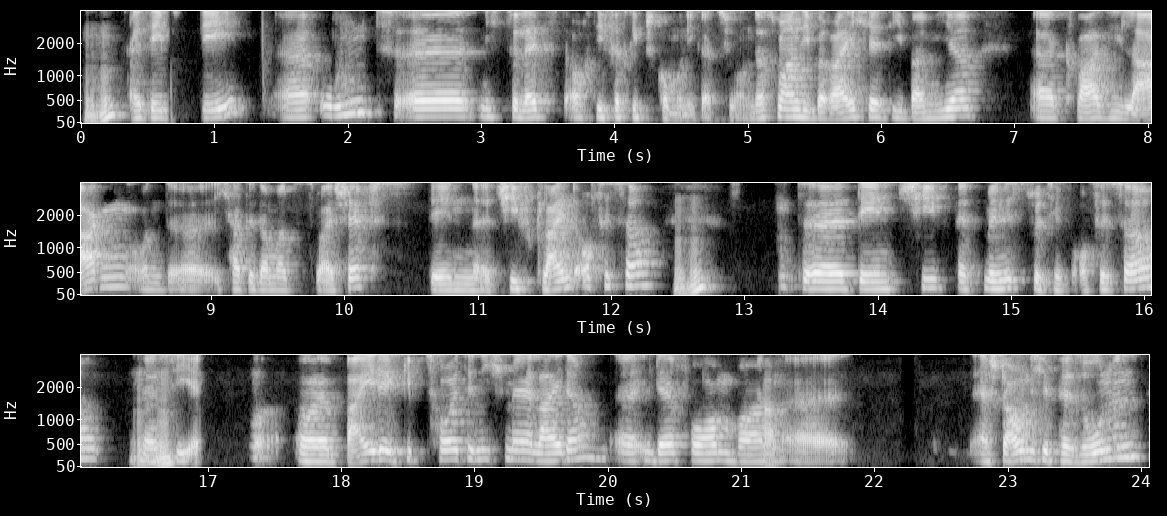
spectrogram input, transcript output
mhm. äh, DPD äh, und äh, nicht zuletzt auch die Vertriebskommunikation. Das waren die Bereiche, die bei mir äh, quasi lagen und äh, ich hatte damals zwei Chefs, den äh, Chief Client Officer mhm. und äh, den Chief Administrative Officer, äh, mhm. CFO. Äh, beide gibt's heute nicht mehr leider äh, in der Form, waren äh, erstaunliche Personen,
